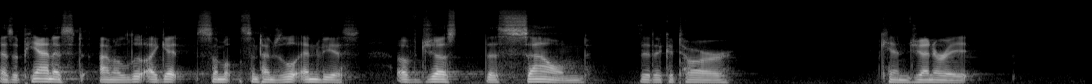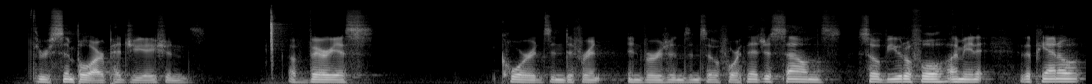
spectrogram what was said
as a pianist, I'm a little. I get some sometimes a little envious of just the sound that a guitar can generate through simple arpeggiations of various chords in different inversions and so forth. And it just sounds so beautiful. I mean, it, the piano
